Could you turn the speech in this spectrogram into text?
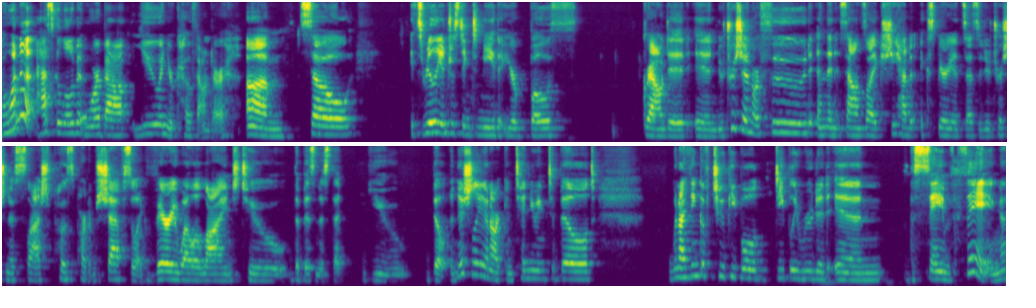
i want to ask a little bit more about you and your co-founder um, so it's really interesting to me that you're both grounded in nutrition or food and then it sounds like she had experience as a nutritionist slash postpartum chef so like very well aligned to the business that you built initially and are continuing to build. When I think of two people deeply rooted in the same thing,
